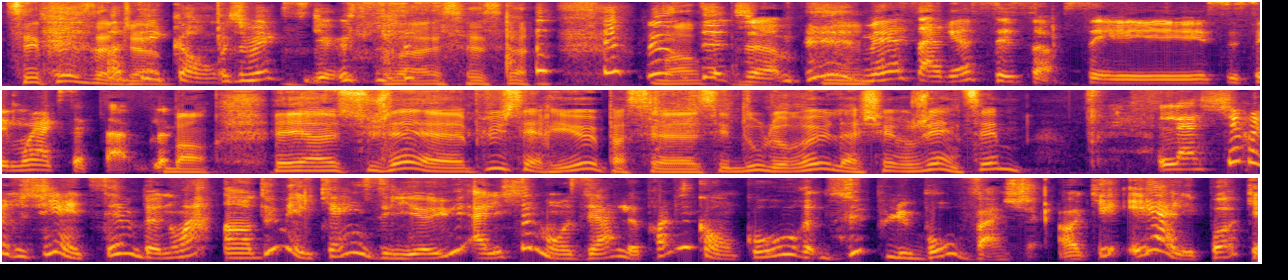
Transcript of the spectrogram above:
C'est plus de ah, job. T'es con, je m'excuse. Ouais, c'est ça. c'est plus de job. Mm. Mais ça reste, c'est ça. C'est, moins acceptable. Bon. Et un sujet euh, plus sérieux, parce que c'est douloureux, la chirurgie intime. La chirurgie intime, Benoît, en 2015, il y a eu à l'échelle mondiale le premier concours du plus beau vagin. Ok, et à l'époque,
